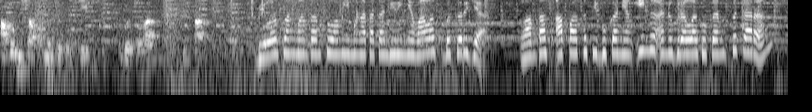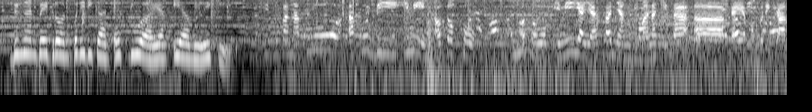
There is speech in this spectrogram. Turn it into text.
aku bisa kok mencukupi kebutuhan kita. Bila sang mantan suami mengatakan dirinya malas bekerja, lantas apa kesibukan yang Inge Anugrah lakukan sekarang? Dengan background pendidikan S2 yang ia miliki. Kesibukan aku, aku di ini House of Hope. House of Hope ini yayasan yang di mana kita uh, kayak memberikan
